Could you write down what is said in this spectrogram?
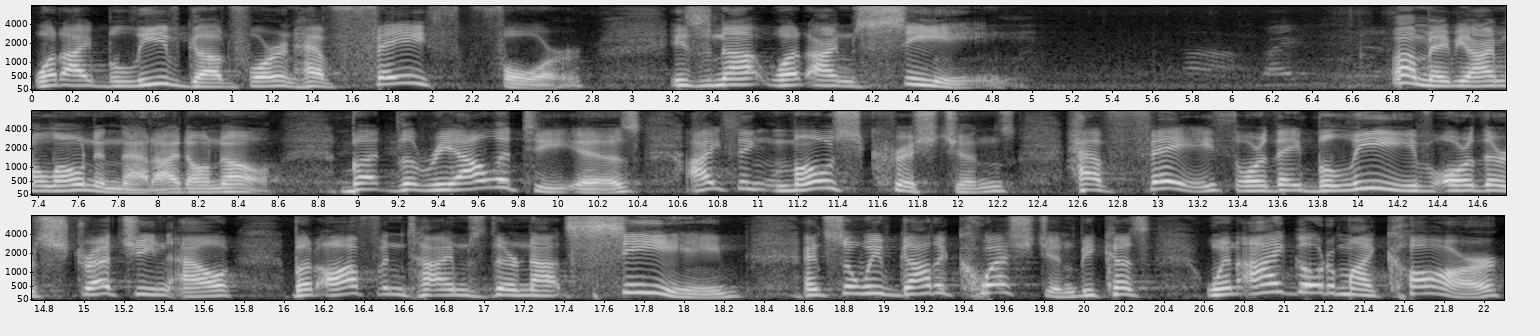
what I believe God for and have faith for, is not what I'm seeing. Well, maybe I'm alone in that. I don't know. But the reality is, I think most Christians have faith or they believe or they're stretching out, but oftentimes they're not seeing. And so we've got a question because when I go to my car,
